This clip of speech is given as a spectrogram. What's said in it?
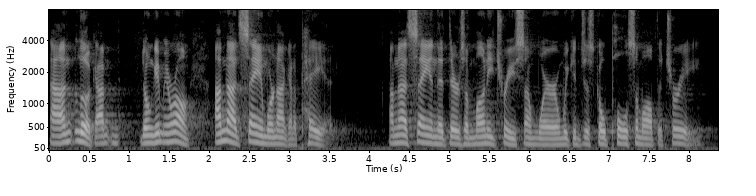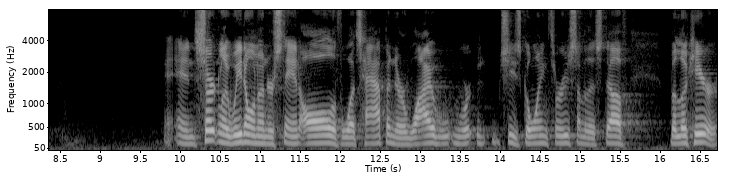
Now, look, I'm, don't get me wrong. I'm not saying we're not going to pay it. I'm not saying that there's a money tree somewhere and we can just go pull some off the tree. And certainly we don't understand all of what's happened or why she's going through some of this stuff. But look here,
